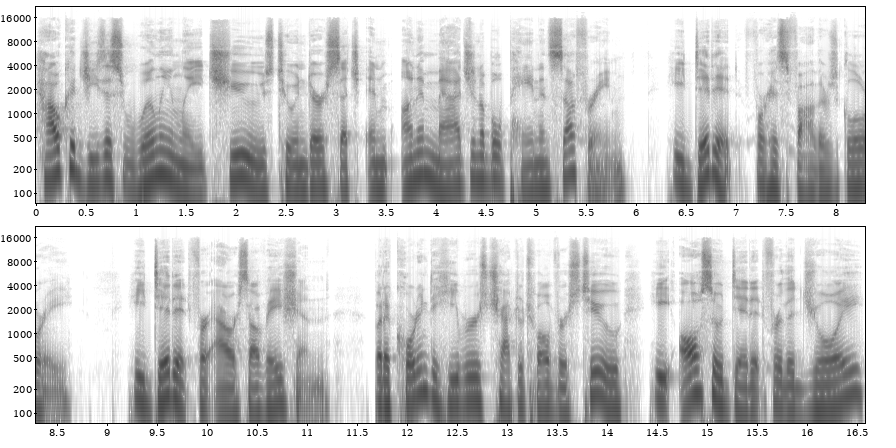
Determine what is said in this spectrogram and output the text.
How could Jesus willingly choose to endure such an unimaginable pain and suffering? He did it for his Father's glory. He did it for our salvation. But according to Hebrews chapter 12 verse 2, he also did it for the joy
